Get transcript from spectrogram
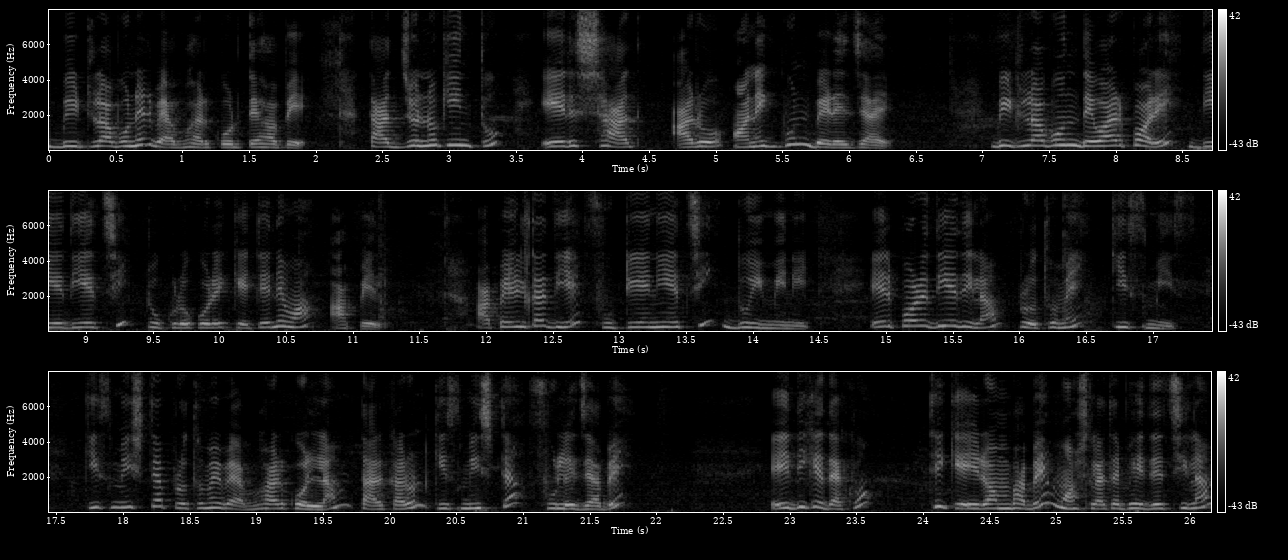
বিট লবণের ব্যবহার করতে হবে। তার জন্য কিন্তু এর স্বাদ আরও অনেক গুণ বেড়ে যায়। বিট লবণ দেওয়ার পরে দিয়ে দিয়েছি টুকরো করে কেটে নেওয়া আপেল। আপেলটা দিয়ে ফুটিয়ে নিয়েছি দুই মিনিট। এরপরে দিয়ে দিলাম প্রথমে কিশমিশ কিশমিশটা প্রথমে ব্যবহার করলাম, তার কারণ কিশমিশটা ফুলে যাবে। এই দিকে দেখো, ঠিক এইরমভাবে মশলাটা ভেজেছিলাম,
